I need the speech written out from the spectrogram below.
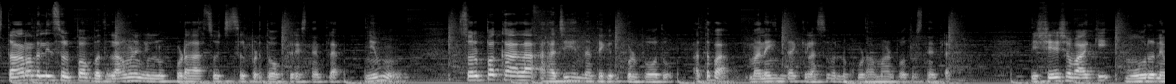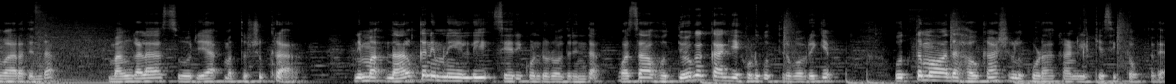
ಸ್ಥಾನದಲ್ಲಿ ಸ್ವಲ್ಪ ಬದಲಾವಣೆಗಳನ್ನು ಕೂಡ ಸೂಚಿಸಲ್ಪಡ್ತಾ ಹೋಗ್ತಾರೆ ಸ್ನೇಹಿತರೆ. ನೀವು ಸ್ವಲ್ಪ ಕಾಲ ರಜೆಯನ್ನು ತೆಗೆದುಕೊಳ್ಬೋದು ಅಥವಾ ಮನೆಯಿಂದ ಕೆಲಸವನ್ನು ಕೂಡ ಮಾಡ್ಬೋದು ಸ್ನೇಹಿತರೆ. ವಿಶೇಷವಾಗಿ ಮೂರನೇ ವಾರದಿಂದ ಮಂಗಳ, ಸೂರ್ಯ ಮತ್ತು ಶುಕ್ರ ನಿಮ್ಮ ನಾಲ್ಕನೇ ಮನೆಯಲ್ಲಿ ಸೇರಿಕೊಂಡಿರೋದರಿಂದ ಹೊಸ ಉದ್ಯೋಗಕ್ಕಾಗಿ ಹುಡುಕುತ್ತಿರುವವರಿಗೆ ಉತ್ತಮವಾದ ಅವಕಾಶಗಳು ಕೂಡ ಕಾಣಲಿಕ್ಕೆ ಸಿಕ್ತೋಗ್ತದೆ.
